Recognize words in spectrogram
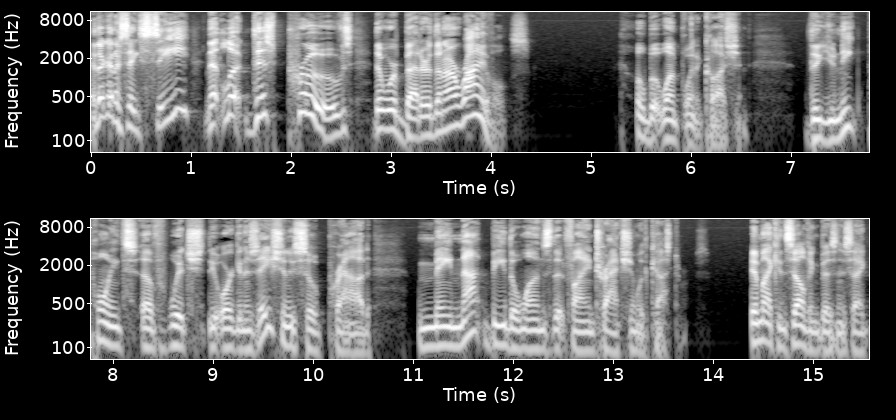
and they're going to say, see, now look, this proves that we're better than our rivals. Oh, but one point of caution the unique points of which the organization is so proud may not be the ones that find traction with customers. In my consulting business, I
